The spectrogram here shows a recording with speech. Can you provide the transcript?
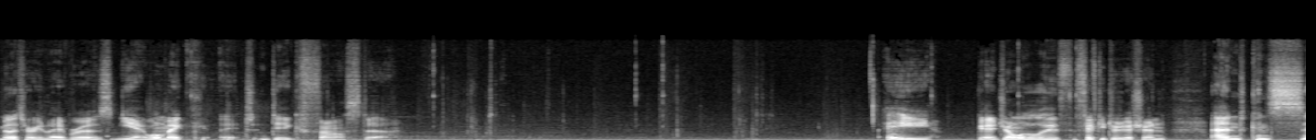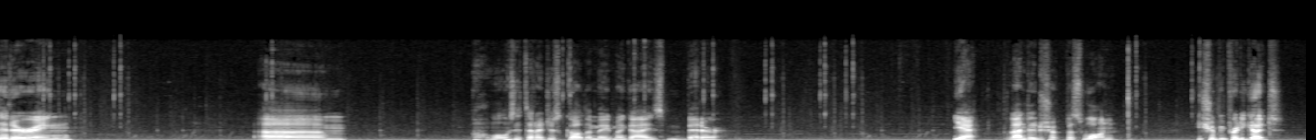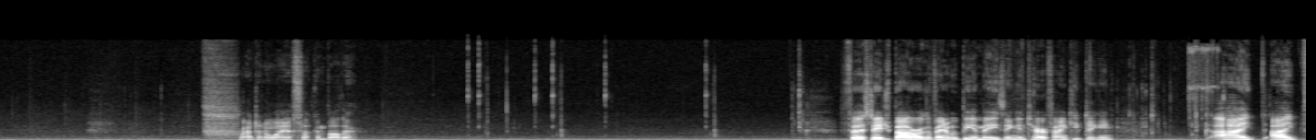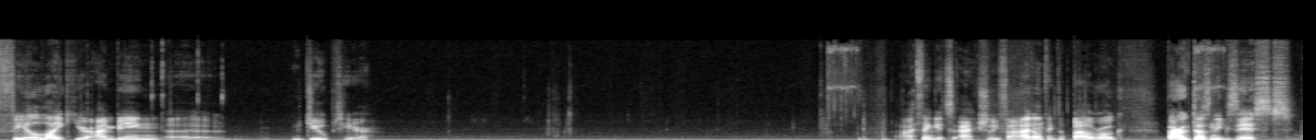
Military laborers. Yeah, we'll make it dig faster. Hey, get a journal with 50 tradition, and considering, um, oh, what was it that I just got that made my guys better? Yeah, land shock plus one. He should be pretty good. I don't know why I fucking bother. First stage Balrog event would be amazing and terrifying. Keep digging. I I feel like you're I'm being uh, duped here. I think it's actually fine. I don't think the Balrog Balrog doesn't exist.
